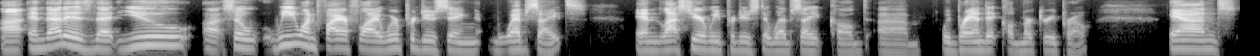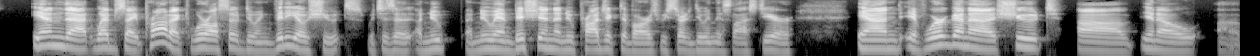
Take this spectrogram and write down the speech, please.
uh, and that is that you uh, so we one firefly we're producing websites and last year we produced a website called um, we brand it called mercury pro. And in that website product we're also doing video shoots which is a, a new a new ambition a new project of ours. We started doing this last year. And if we're gonna shoot uh you know uh,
